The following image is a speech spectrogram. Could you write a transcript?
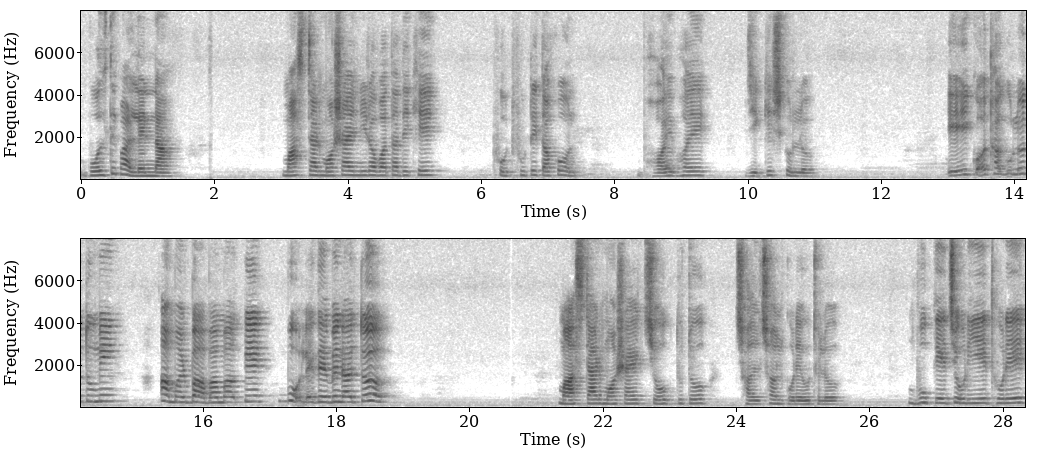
বলতে পারলেন না। মাস্টার মশায়ের নীরবতা দেখে ফুটফুটে তখন ভয়ে ভয়ে জিজ্ঞেস করল, এই কথাগুলো তুমি আমার বাবা মাকে বলে দেবে না তো? মাস্টার মশায়ের চোখ দুটো ছলছল করে উঠল। বুকে জড়িয়ে ধরে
